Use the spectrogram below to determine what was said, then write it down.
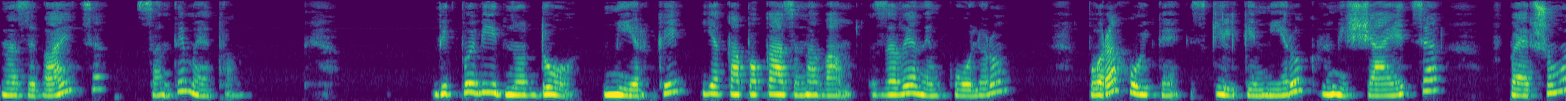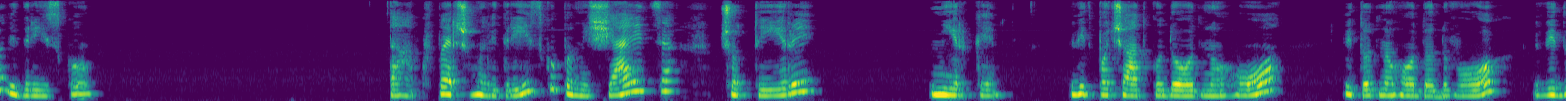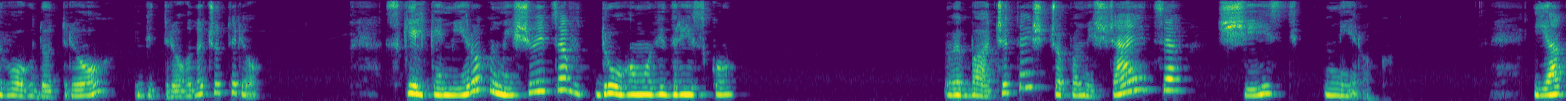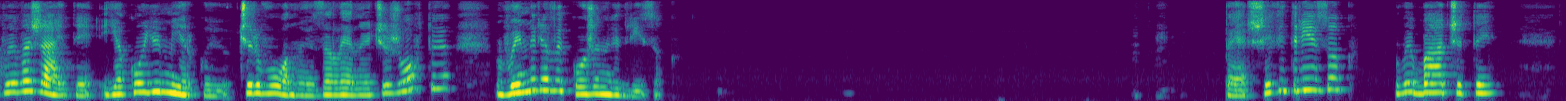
називається сантиметром. Відповідно до мірки, яка показана вам зеленим кольором, порахуйте, скільки мірок вміщається в першому відрізку. Так, в першому відрізку поміщається 4 мірки. від початку до одного, від одного до двох, від двох до трьох, від трьох до чотирьох. Скільки мірок вміщується в другому відрізку? Ви бачите, що поміщається 6 мірок. Як ви вважаєте, якою міркою червоною, зеленою чи жовтою виміряли кожен відрізок? Перший відрізок ви бачите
